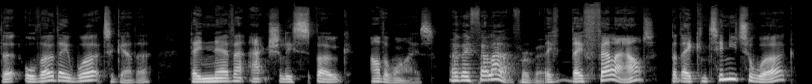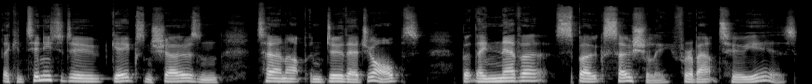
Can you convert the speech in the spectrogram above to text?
that although they worked together, they never actually spoke otherwise. Oh, they fell out for a bit. They they fell out, but they continued to work. They continued to do gigs and shows and turn up and do their jobs, but they never spoke socially for about two years.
